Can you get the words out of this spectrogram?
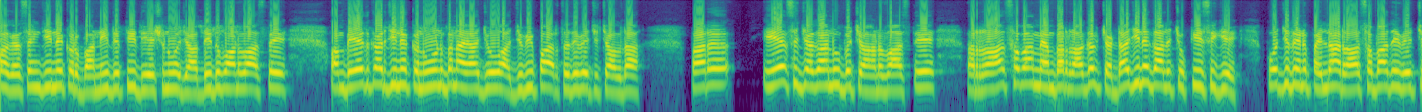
ਭਗਤ ਸਿੰਘ ਜੀ ਨੇ ਕੁਰਬਾਨੀ ਦਿੱਤੀ ਦੇਸ਼ ਨੂੰ ਆਜ਼ਾਦੀ ਦਿਵਾਉਣ ਵਾਸਤੇ। ਅੰਬੇਦਕਰ ਜੀ ਨੇ ਕਾਨੂੰਨ ਬਣਾਇਆ ਜੋ ਅੱਜ ਵੀ ਭਾਰਤ ਦੇ ਵਿੱਚ ਚੱਲਦਾ। ਪਰ ਇਸ ਜਗ੍ਹਾ ਨੂੰ ਬਚਾਉਣ ਵਾਸਤੇ ਰਾਜ ਸਭਾ ਮੈਂਬਰ ਰਾਘਵ ਚੱਡਾ ਜੀ ਨੇ ਗੱਲ ਚੁੱਕੀ ਸੀਗੇ। ਕੁਝ ਦਿਨ ਪਹਿਲਾਂ ਰਾਜ ਸਭਾ ਦੇ ਵਿੱਚ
